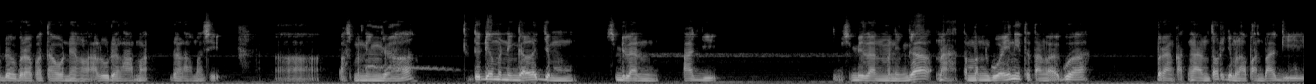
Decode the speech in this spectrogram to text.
udah berapa tahun yang lalu udah lama udah lama sih Uh, pas meninggal itu dia meninggalnya jam 9 pagi. Jam 9 meninggal nah teman gue ini tetangga gue berangkat ngantor jam 8 pagi.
